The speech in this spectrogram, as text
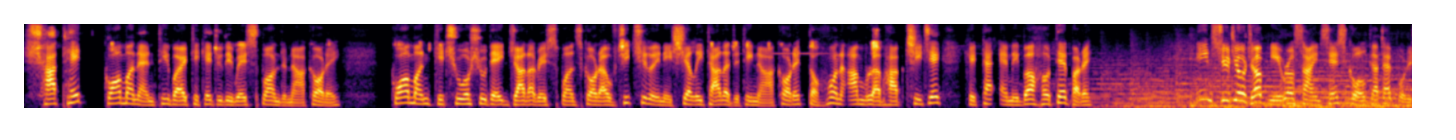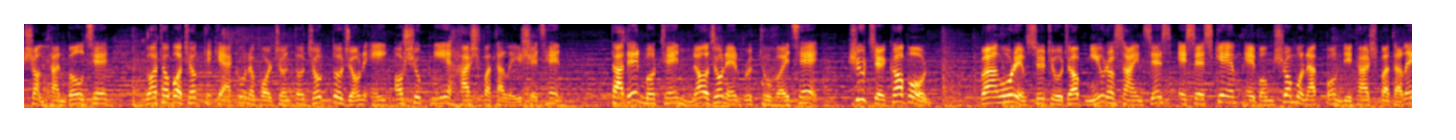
সাথে কমন অ্যান্টিবায়োটিকে যদি রেসপন্ড না করে কমন কিছু ওষুধে যারা রেসপন্স করা উচিত ছিল ইনিশিয়ালি তারা যদি না করে, তখন আমরা ভাবছি যে এটা অ্যামিবা হতে পারে। ইনস্টিটিউট অফ নিউরোসায়েন্সেস কলকাতার পরিসংখ্যান বলছে, গত বছর থেকে এখনও পর্যন্ত চোদ্দ জন এই অসুখ নিয়ে হাসপাতালে এসেছেন। তাদের মধ্যে নজনের মৃত্যু হয়েছে। সূত্রের খবর Bangur institute of neurosciences SSKM এবং সোমনাথ পণ্ডিত হাসপাতালে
